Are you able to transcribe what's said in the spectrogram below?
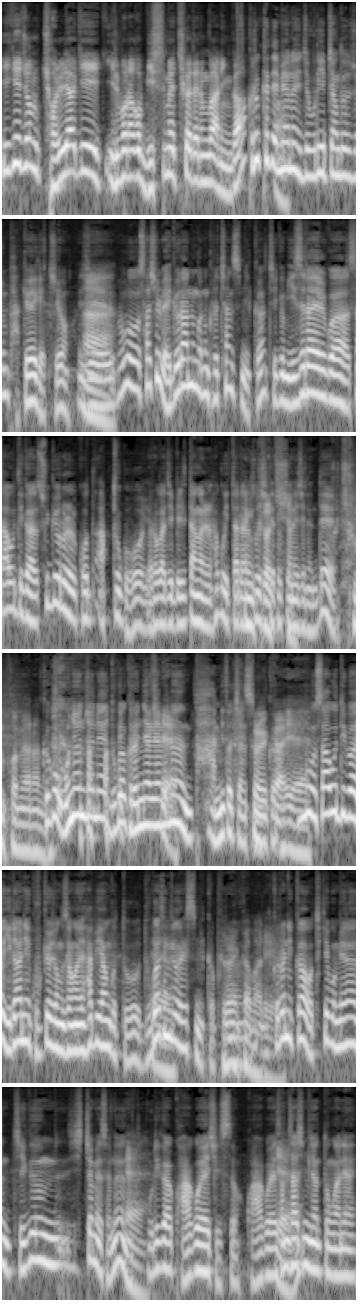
이게 좀 전략이 일본하고 미스매치가 되는 거 아닌가? 그렇게 되면은 어. 이제 우리 입장도 좀 바뀌어야겠죠. 이제 아. 뭐 사실 외교라는 거는 그렇지 않습니까? 지금 이스라엘과 사우디가 수교를 곧 앞두고 여러 가지 밀당을 하고 있다라는 소식이 계속 전해지는데 참 보면은 그거 5년 전에 누가 그런 이야기 하면은 예. 다안 믿었지 않습니까? 그러니까, 예. 뭐 사우디와 이란이 국교 정상화에 합의한 것도 누가 예. 생각을 했습니까? 그러니까 말이에요. 그러니까 어떻게 보면 지금 시점에서는 예. 우리가 과거의 질서, 과거의 예. 3, 40년 동안에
